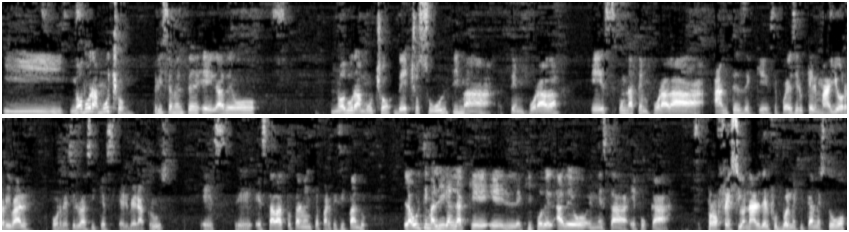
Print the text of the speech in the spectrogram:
y no dura mucho. Tristemente el ADO no dura mucho, de hecho su última temporada es una temporada antes de que se puede decir que el mayor rival, por decirlo así, que es el Veracruz, este, estaba totalmente participando. La última liga en la que el equipo del ADO en esta época profesional del fútbol mexicano estuvo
